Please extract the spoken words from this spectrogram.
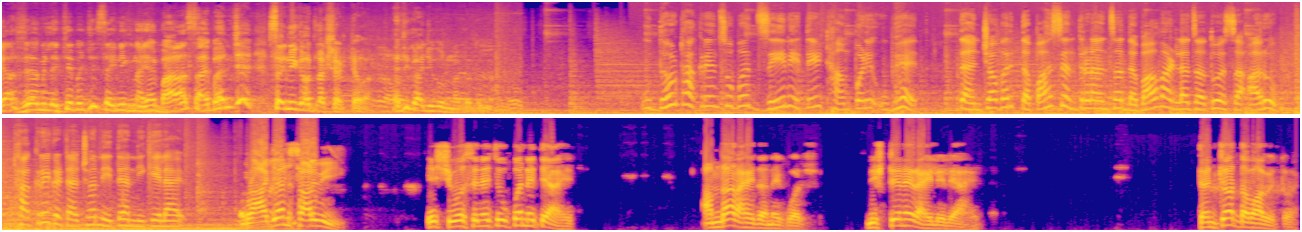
हे असे आम्ही लेचेपेचे सैनिक नाही. आहे बाळासाहेबांचे सैनिक आहोत लक्षात ठेवा. याची काळजी करू नका तुम्ही. उद्धव ठाकरेंसोबत जे नेते ठामपणे उभे आहेत त्यांच्यावर तपास यंत्रणांचा दबाव आणला जातो असा आरोप ठाकरे गटाच्या नेत्यांनी केलाय. राजन साळवी हे शिवसेनेचे उपनेते आहेत. आमदार आहेत अनेक वर्ष. निष्ठेने राहिलेले आहेत. त्यांच्यावर दबाव येतोय.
